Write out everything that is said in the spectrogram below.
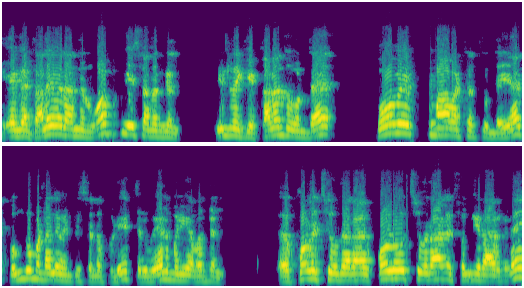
எங்க தலைவர் அண்ணன் ஓபிஎஸ் அவர்கள் இன்றைக்கு கலந்து கொண்ட கோவை மாவட்டத்துடைய கொங்கு மண்டலம் என்று சொல்லக்கூடிய திரு வேலுமணி அவர்கள் கோலச்சுவதாக கோலோச்சுவதாக சொல்கிறார்களே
